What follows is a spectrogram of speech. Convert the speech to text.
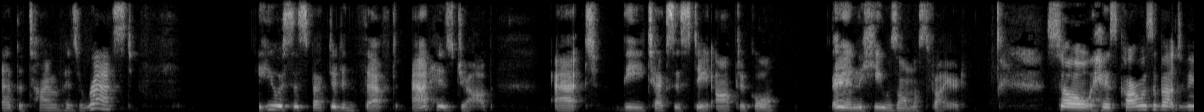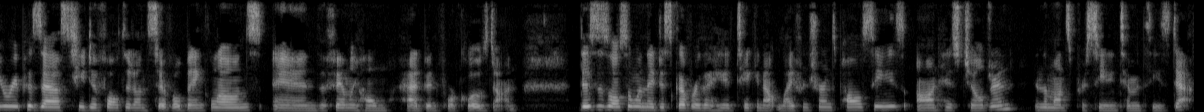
at the time of his arrest, he was suspected in theft at his job at the Texas State Optical, and he was almost fired. So his car was about to be repossessed. He defaulted on several bank loans, and the family home had been foreclosed on. This is also when they discovered that he had taken out life insurance policies on his children in the months preceding Timothy's death.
